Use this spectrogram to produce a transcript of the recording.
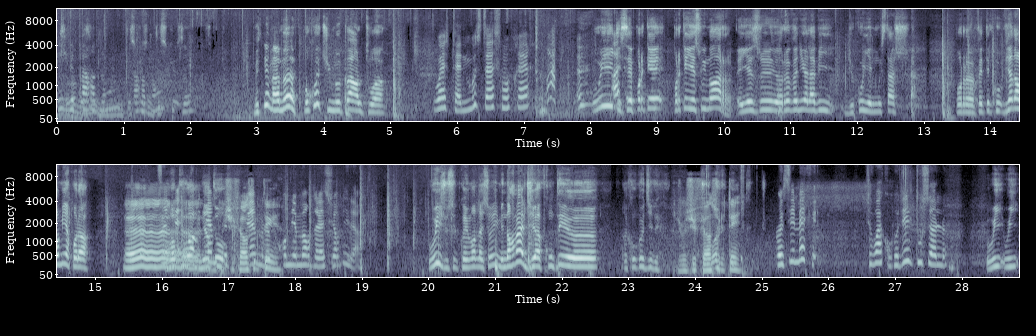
Oui, mais pardon, pardon. Mais t'es ma meuf, pourquoi tu me parles, toi? Ouais, t'as une moustache, mon frère. Oui, Ah, c'est parce que, parce que je suis mort? Et je suis revenu à la vie. Du coup, il y a une moustache pour euh, fêter le coup. Viens dormir, Paula. Euh, On va Mais- pouvoir mais bientôt. même Je suis que fait tu même insulter. le premier mort de la survie, là. Oui, je suis le premier mort de la survie, mais normal, j'ai affronté euh, un crocodile. Je me suis fait insulter. Moi aussi, mec, tu vois, crocodile tout seul. Oui, oui,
